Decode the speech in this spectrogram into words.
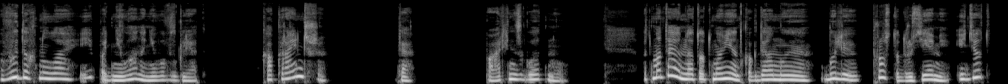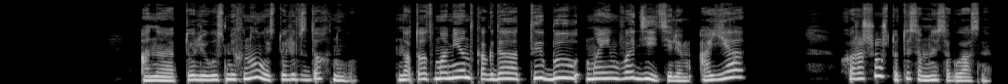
выдохнула и подняла на него взгляд. «Как раньше?» «Да». Парень сглотнул. «Отмотаем на тот момент, когда мы были просто друзьями. Идет?» Она то ли усмехнулась, то ли вздохнула. «На тот момент, когда ты был моим водителем, а я...» «Хорошо, что ты со мной согласна»,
